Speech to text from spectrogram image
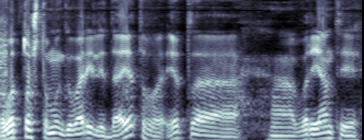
Вот то, что мы говорили до этого, это а, варианты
